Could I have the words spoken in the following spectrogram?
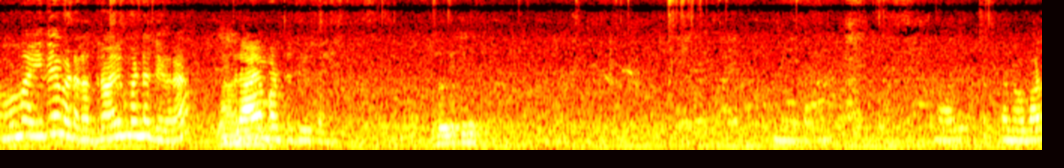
అమ్మమ్మ ఇదే పడరా ద్రాయం బండ దగ్గర రాయం పడితే తీసాను తన వాడ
